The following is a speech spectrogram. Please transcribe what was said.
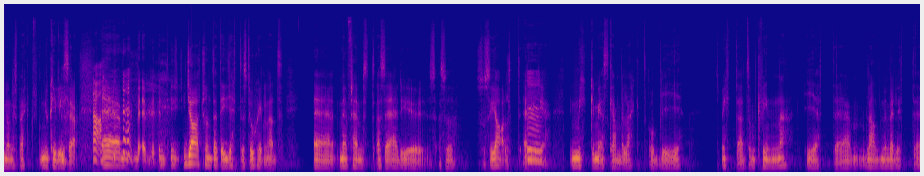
någon respekt, nu killgissar jag. Ja. Ehm, jag tror inte att det är jättestor skillnad. Eh, men främst alltså, är det ju alltså, socialt. Är det, ju Mm. det. det är mycket mer skambelagt att bli smittad som kvinna i ett eh, land med väldigt eh,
